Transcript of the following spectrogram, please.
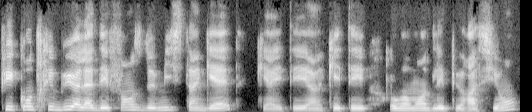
puis contribue à la défense de Mistinguette qui a été inquiété au moment de l'épuration.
